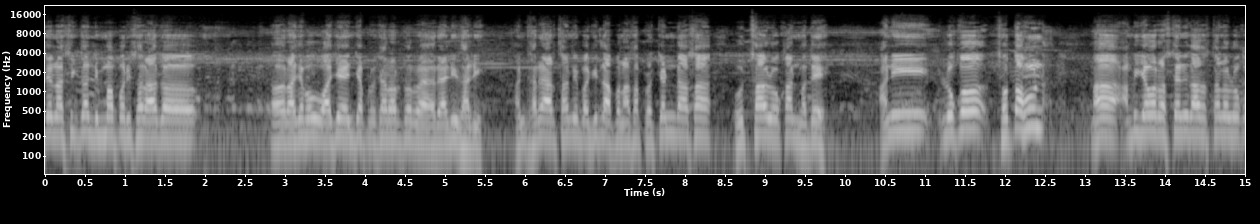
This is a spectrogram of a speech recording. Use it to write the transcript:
मध्य नाशिकचा निम्मा परिसर आज राजाभाऊ वाजे यांच्या प्रचारार्थ रॅ रॅली झाली. आणि खऱ्या अर्थाने बघितलं आपण असा प्रचंड असा उत्साह लोकांमध्ये. आणि लोक स्वतःहून आम्ही जेव्हा रस्त्याने जात असताना लोक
